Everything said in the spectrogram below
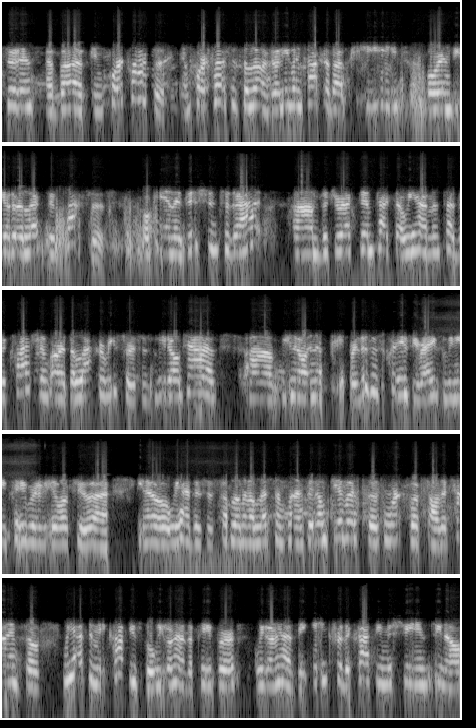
students above in core classes, in core classes alone. Don't even talk about PE or in the other elective classes. Okay, in addition to that, um, the direct impact that we have inside the classroom are the lack of resources. We don't have, um, you know, enough paper. This is crazy, right? We need paper to be able to, uh, you know, we have this supplemental lesson plans. They don't give us those workbooks all the time, so we have to make copies, but we don't have the paper. We don't have the ink for the copy machines. You know,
